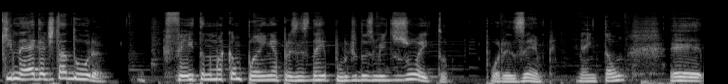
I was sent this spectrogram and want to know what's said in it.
que nega a ditadura feita numa campanha à presidência da República de 2018, por exemplo. Né? Então, é,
